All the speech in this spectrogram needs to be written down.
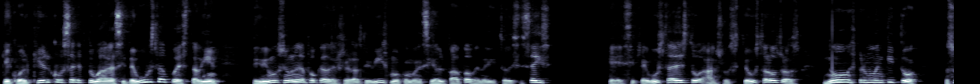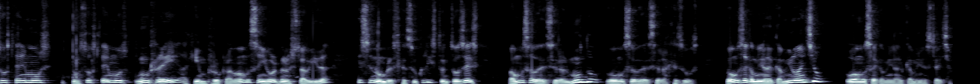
que cualquier cosa que tú hagas, si te gusta, pues está bien. Vivimos en una época del relativismo, como decía el Papa Benedicto XVI, que si te gusta esto, hazlo, si te gusta lo otro, hazlo. No, espera un momentito. Nosotros tenemos, nosotros tenemos un rey a quien proclamamos Señor de nuestra vida, su nombre es Jesucristo. Entonces, ¿vamos a obedecer al mundo o vamos a obedecer a Jesús? ¿Vamos a caminar el camino ancho o vamos a caminar el camino estrecho?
